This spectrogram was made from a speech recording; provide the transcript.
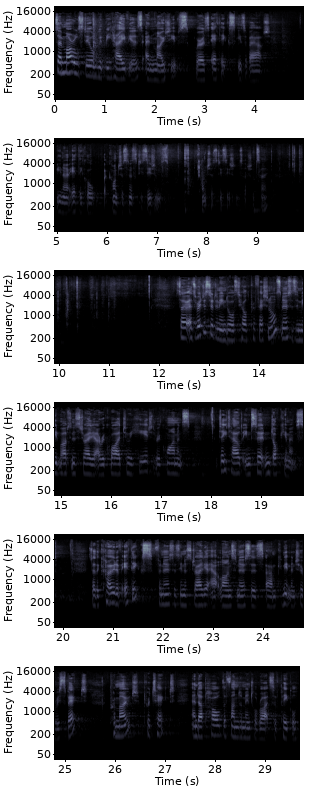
So morals deal with behaviours and motives, whereas ethics is about, you know, ethical consciousness decisions, conscious decisions, I should say. So, as registered and endorsed health professionals, nurses and midwives in Australia are required to adhere to the requirements detailed in certain documents. So, the Code of Ethics for Nurses in Australia outlines nurses' um, commitment to respect, promote, protect, and uphold the fundamental rights of people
